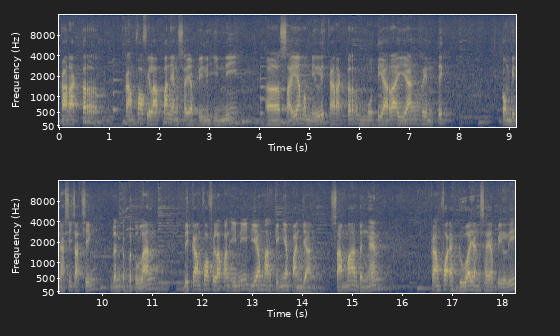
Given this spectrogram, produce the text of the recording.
karakter Canva V8 yang saya pilih ini, eh, saya memilih karakter mutiara yang rintik kombinasi cacing dan kebetulan di Kamva V8 ini dia markingnya panjang sama dengan Kamva F2 yang saya pilih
